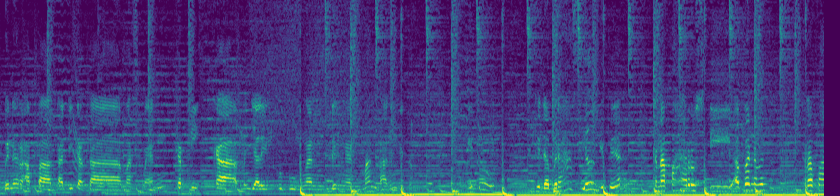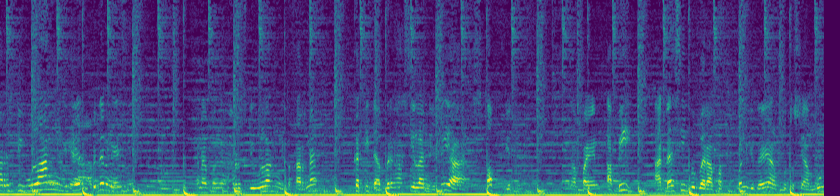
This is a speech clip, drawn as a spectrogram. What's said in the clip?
bener apa tadi kata Mas Men ketika menjalin hubungan dengan mantan gitu itu tidak berhasil gitu ya. Kenapa harus di apa namanya kenapa harus diulang gitu ya, Ya. bener nggak sih? Kenapa harus diulang gitu? Karena ketidakberhasilan itu ya stop gitu ngapain. Tapi ada sih beberapa temen gitu ya yang putus nyambung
